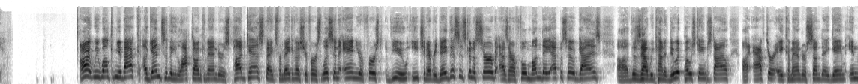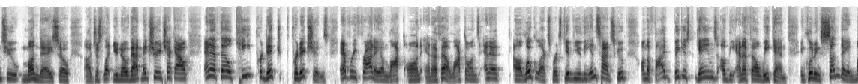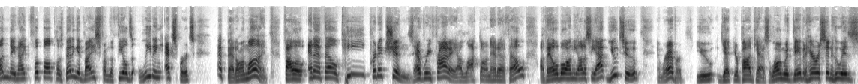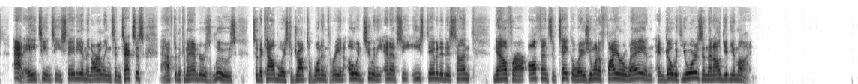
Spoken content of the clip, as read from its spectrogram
All right, we welcome you back again to the Locked On Commanders podcast. Thanks for making us your first listen and your first view each and every day. This is going to serve as our full Monday episode, guys. Uh, this is how we kind of do it, post game style, uh, after a Commander Sunday game into Monday. So uh, just let you know that. Make sure you check out NFL key predict predictions every Friday on Locked On NFL. Locked On's NFL uh, local experts give you the inside scoop on the five biggest games of the NFL weekend, including Sunday and Monday night football, plus betting advice from the field's leading experts at Bet Online. Follow NFL key predictions every Friday on Locked On NFL, available on the Audacy app, YouTube, and wherever you get your podcasts. Along with David Harrison, who is at AT&T Stadium in Arlington, Texas, after the Commanders lose to the Cowboys to drop to 1 and 3 and 0 and 2 in the NFC East. David, it is time now for our offensive takeaways. You want to fire away and, and go with yours, and then I'll give you mine.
